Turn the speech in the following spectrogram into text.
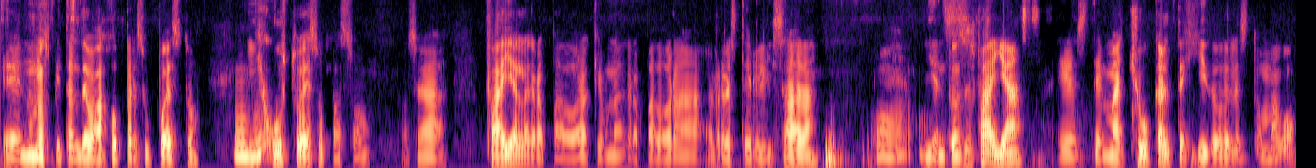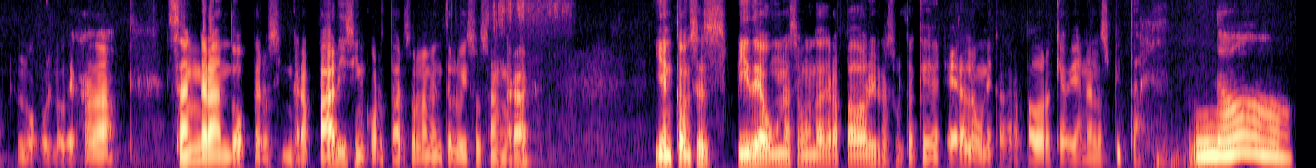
en un hospital de bajo presupuesto y justo eso pasó. O sea, falla la grapadora, que una grapadora resterilizada, oh. y entonces falla, este, machuca el tejido del estómago, lo, lo deja sangrando, pero sin grapar y sin cortar, solamente lo hizo sangrar y entonces pide una segunda grapadora y resulta que era la única grapadora que había en el hospital. No.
